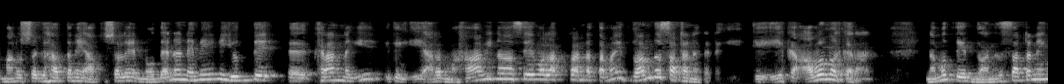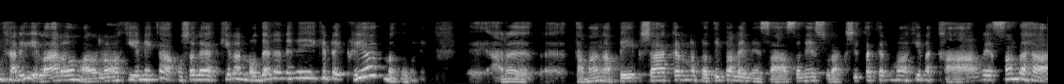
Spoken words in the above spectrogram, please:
මනුෂ්‍ය ඝාතනයේ අකුසලයේ නොදැන නෙමෙයිනේ යුද්ධේ කරන්න ගියේ. ඉතින් ඒ අර මහා විනාශය වළක්වන්න තමයි ද්වන්ද සටනකට ගියේ. ඒක අවම කරන්න. නමුත් ඒ ද්වන්ද සටනෙන් හරි එලාරව මරනවා කියන එක අකුසලයක් කියලා නොදැන නෙමෙයි ඒකට ක්‍රියාත්මක වුනේ. අර තමන් අපේක්ෂා කරන ප්‍රතිඵලය මේ ශාසනය සුරක්ෂිත කරනවා කියන කාර්ය සඳහා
